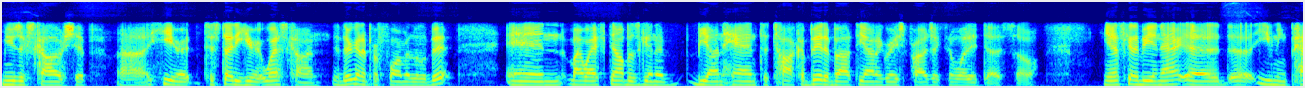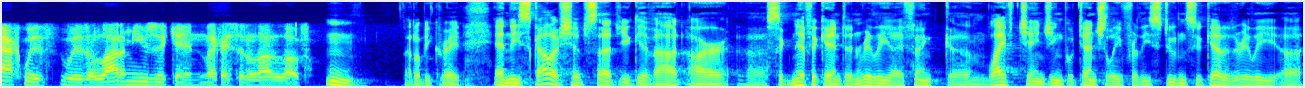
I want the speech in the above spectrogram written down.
Music Scholarship uh, here to study here at WestConn. They're going to perform a little bit, and my wife Nelba is going to be on hand to talk a bit about the Anna Grace Project and what it does. So, yeah, it's going to be an uh, uh, evening packed with with a lot of music and, like I said, a lot of love. Mm. That'll be great. And these scholarships that you give out are uh, significant and really, I think, um, life changing potentially for these students who get it. It really uh,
